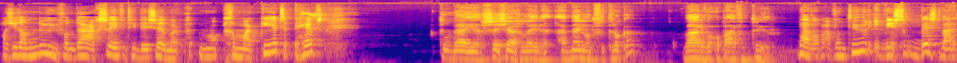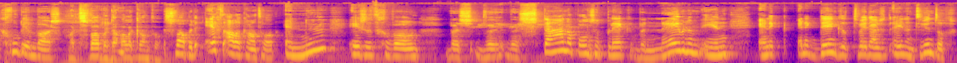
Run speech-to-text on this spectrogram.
als je dan nu vandaag, 17 december, ge- gemarkeerd hebt. Toen wij eh, zes jaar geleden uit Nederland vertrokken, waren we op avontuur. Waar we op avontuur. Ik wist best waar ik goed in was. Maar het zwabberde alle kanten op. Zwabberde echt alle kanten op. En nu is het gewoon, we, we, we staan op onze plek, we nemen hem in. En ik, en ik denk dat 2021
